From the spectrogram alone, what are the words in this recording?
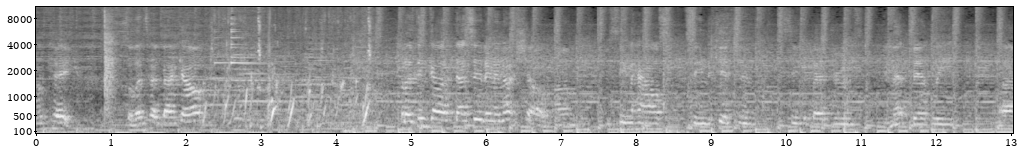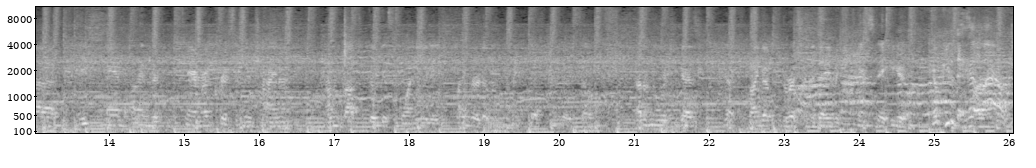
Okay, so let's head back out. But I think uh, that's it in a nutshell. Um, you've seen the house, seen the kitchen, seen the bedrooms, you met Bentley, uh, he's the man behind the camera, Chris is in China. I'm about to go get some Juanita, probably heard of him, so I don't know what you guys lined up for the rest of the day, but you can't stay here. Now get the hell out,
